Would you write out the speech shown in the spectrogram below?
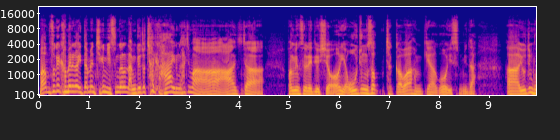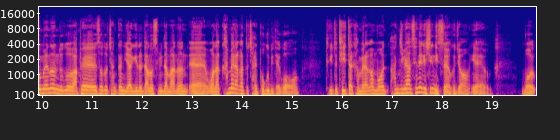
마음속에 카메라가 있다면 지금 이 순간을 남겨줘 찰까 이런 거 하지 마. 아 진짜 박명수 라디오 쇼 예, 오중석 작가와 함께하고 있습니다. 아 요즘 보면은 그 앞에서도 잠깐 이야기를 나눴습니다만은 예, 워낙 카메라가 또 잘 보급이 되고 특히 저 디지털 카메라가 뭐 한 집에 한 세네 개씩은 있어요, 그죠? 예, 뭐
